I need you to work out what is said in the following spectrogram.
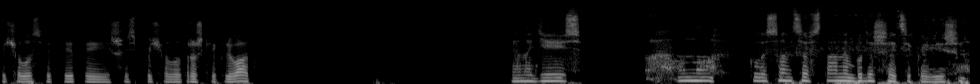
Почало світліти і щось почало трошки клювати. Я надіюсь, воно, коли сонце встане, буде ще цікавіше.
